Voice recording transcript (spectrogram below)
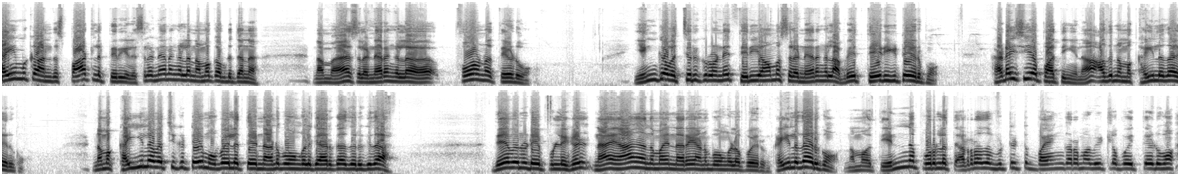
டைமுக்கு அந்த ஸ்பாட்டில் தெரியல. சில நேரங்களில் நமக்கு அப்படித்தானே? நம்ம சில நேரங்களில் ஃபோனை தேடுவோம். எங்கே வச்சிருக்கிறோன்னே தெரியாமல் சில நேரங்களில் அப்படியே தேடிக்கிட்டே இருப்போம். கடைசியாக பார்த்தீங்கன்னா அது நம்ம கையில் தான் இருக்கும். நம்ம கையில் வச்சுக்கிட்டே மொபைலை தேடின அனுபவம் உங்களுக்கு யாருக்காவது இருக்குதா? தேவனுடைய பிள்ளைகள் நான் நாங்கள் அந்த மாதிரி நிறைய அனுபவங்களை போயிருக்கோம். கையில் தான் இருக்கும். நம்ம என்ன பொருளை தர்றதை விட்டுட்டு பயங்கரமாக வீட்டில் போய் தேடுவோம்.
